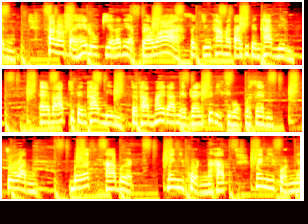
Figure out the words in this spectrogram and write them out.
16%ถ้าเราใส่ให้ลูเกียแล้วเนี่ย แปลว่าสกิลท่าไม้ตายที่เป็นธาตุบินแอร์บัฟที่เป็นธาตุบิน จะทำให้ดาเมจแรงขึ้นอีก 16%ส่วนเบิร์สฮาร์เบิร์ดไม่มีผลนะครับ ไม่มีผลใน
